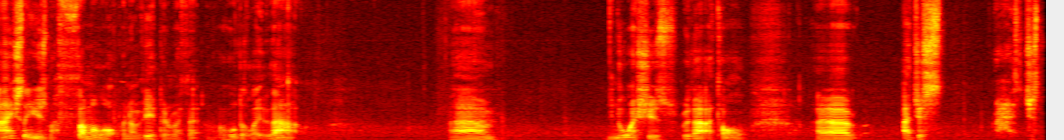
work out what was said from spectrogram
I actually use my thumb a lot when I'm vaping with it. I hold it like that. Um, no issues with that at all. Uh, I just, it's just,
